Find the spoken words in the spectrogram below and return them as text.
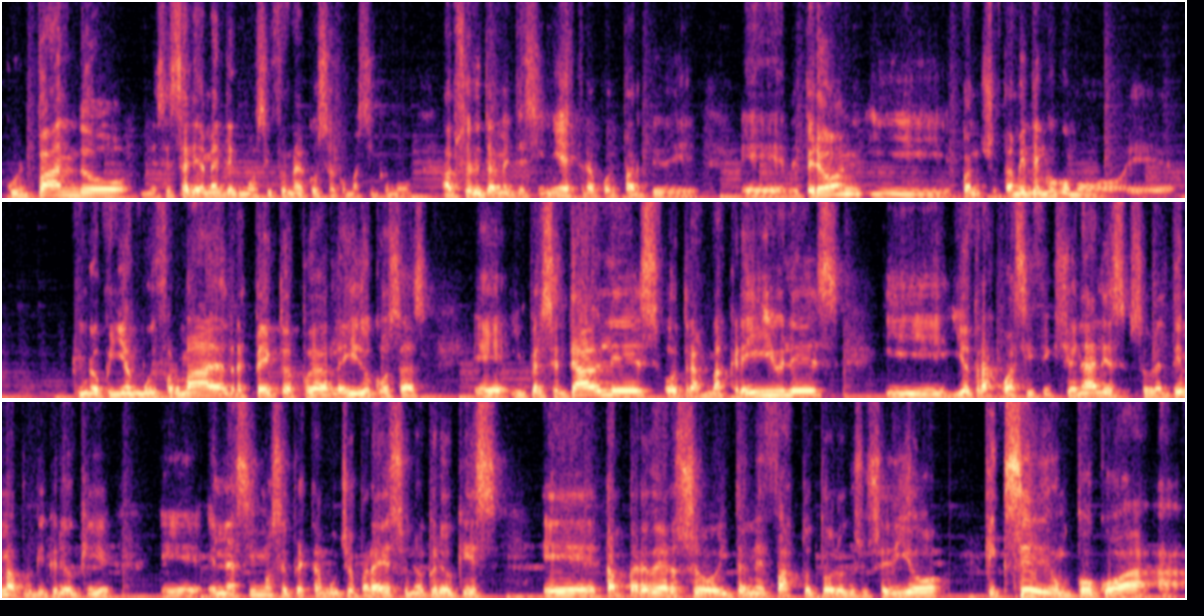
culpando necesariamente como si fuera una cosa como así como absolutamente siniestra por parte de, eh, Perón. Y bueno, yo también tengo como eh, una opinión muy formada al respecto, después de haber leído cosas impresentables, otras más creíbles y, otras cuasi ficcionales sobre el tema, porque creo que el nazismo se presta mucho para eso, ¿no? Creo que es tan perverso y tan nefasto todo lo que sucedió que excede un poco a,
